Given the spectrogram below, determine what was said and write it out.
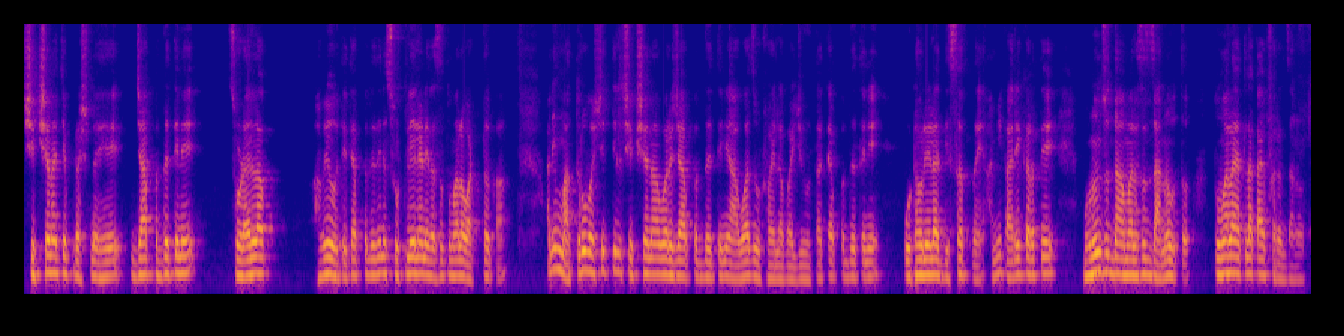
शिक्षणाचे प्रश्न हे ज्या पद्धतीने सोडायला हवे होते त्या पद्धतीने सुटलेले नाहीत असं तुम्हाला वाटतं का? आणि मातृभाषेतील शिक्षणावर ज्या पद्धतीने आवाज उठवायला पाहिजे होता त्या पद्धतीने उठवलेला दिसत नाही. आम्ही कार्यकर्ते म्हणून सुद्धा आम्हाला असं जाणवतं. तुम्हाला यातला काय फरक जाणवतो?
